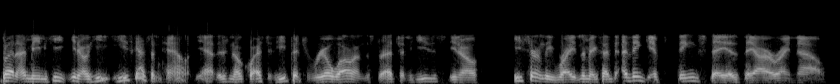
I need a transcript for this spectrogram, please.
But I mean, he, you know, he he's got some talent. Yeah, there's no question. He pitched real well on the stretch, and he's, you know, he's certainly right in the mix. I, I think if things stay as they are right now,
